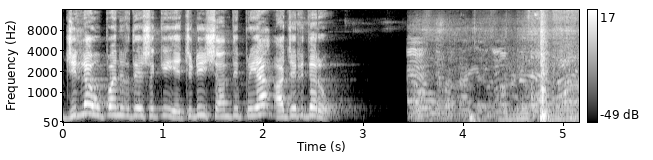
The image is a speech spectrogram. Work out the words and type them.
ಜಿಲ್ಲಾ ಉಪನಿರ್ದೇಶಕಿ ಎಚ್ ಡಿ ಶಾಂತಿಪ್ರಿಯ ಹಾಜರಿದ್ದರು. यहाँ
